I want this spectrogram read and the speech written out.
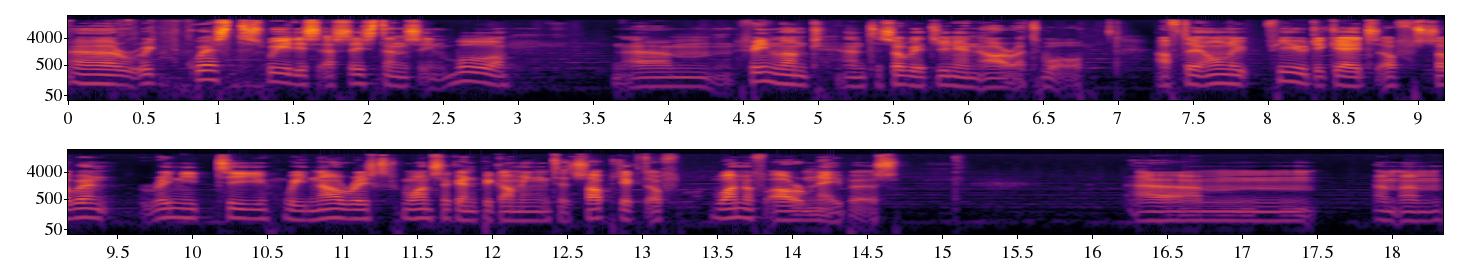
Uh, request Swedish assistance in war. Um, Finland and the Soviet Union are at war. After only few decades of sovereignty, we now risk once again becoming the subject of one of our neighbors. Um, um, um,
